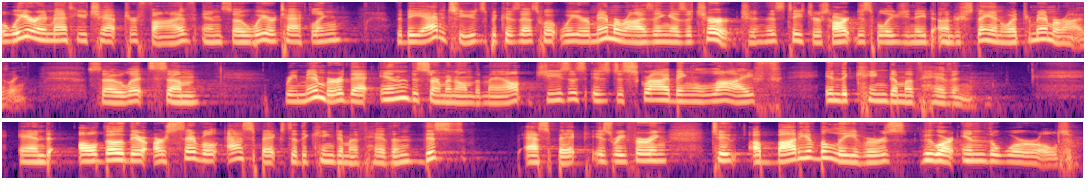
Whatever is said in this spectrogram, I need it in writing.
Well, we are in Matthew chapter 5, and so we are tackling the Beatitudes because that's what we are memorizing as a church. And this teacher's heart just believes you need to understand what you're memorizing. So let's um, remember that in the Sermon on the Mount, Jesus is describing life in the kingdom of heaven. And although there are several aspects to the kingdom of heaven, this aspect is referring to a body of believers who are in the world.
